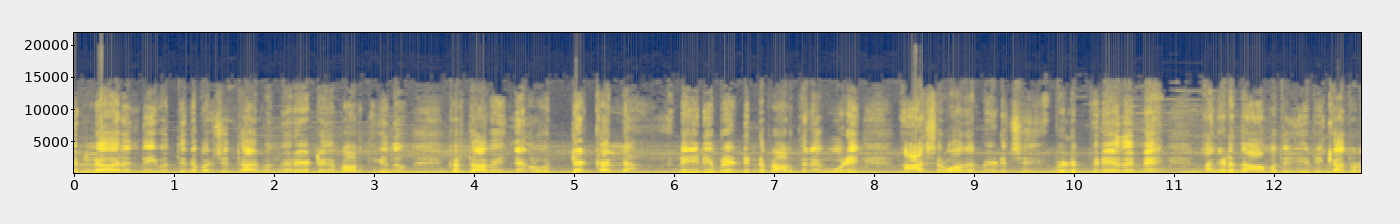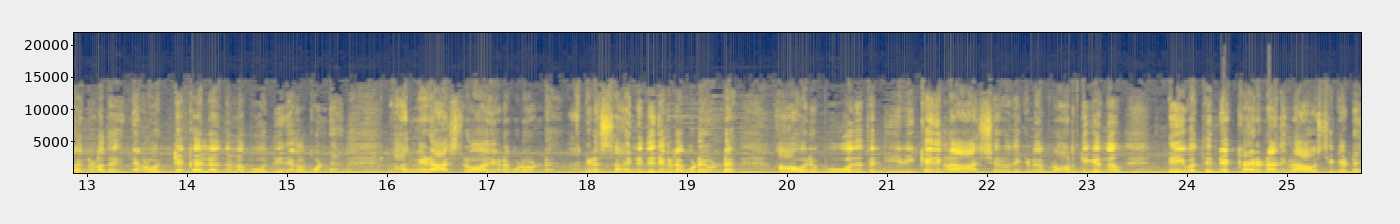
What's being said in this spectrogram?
എല്ലാവരും ദൈവത്തിന്റെ പരിശുദ്ധാത്മ നിറയട്ടെ എന്ന് പ്രാർത്ഥിക്കുന്നു. കർത്താവ് ഞങ്ങൾ ഒറ്റക്കല്ല. ഡെയിലി ബ്രെഡിന്റെ പ്രാർത്ഥന കൂടി ആശീർവാദം മേടിച്ച് വെളുപ്പിനെ തന്നെ അങ്ങയുടെ നാമത്തിൽ ജീവിക്കാൻ തുടങ്ങണത് ഞങ്ങൾ ഒറ്റക്കല്ല എന്നുള്ള ബോധ്യം ഞങ്ങൾക്കുണ്ട്. അങ്ങയുടെ ആശീർവാദം ഞങ്ങളുടെ കൂടെ ഉണ്ട്. അങ്ങയുടെ സാന്നിധ്യം ഞങ്ങളുടെ കൂടെ ഉണ്ട് ആ ഒരു ബോധത്തിൽ ജീവിക്കാൻ നിങ്ങളെ ആശീർവദിക്കണമെന്ന് പ്രാർത്ഥിക്കുന്നു. ദൈവത്തിന്റെ കരുണ നിങ്ങൾ ആവശ്യിക്കട്ടെ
